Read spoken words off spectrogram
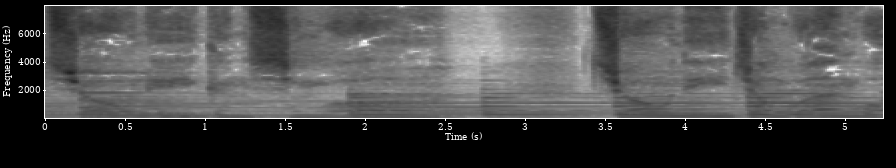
求你更新我，求你掌管我，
